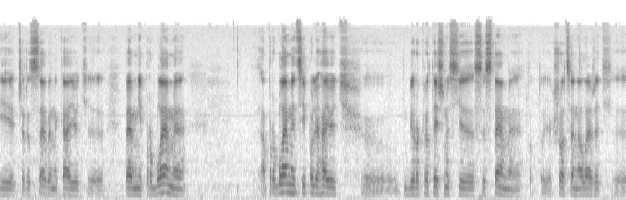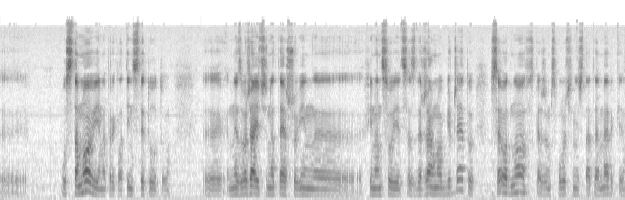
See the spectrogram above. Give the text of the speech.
і через це виникають певні проблеми. А проблеми ці полягають в бюрократичності системи. Тобто, якщо це належить установі, наприклад, інституту, е, незважаючи на те, що він е, фінансується з державного бюджету, все одно, скажімо, Сполучені Штати Америки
